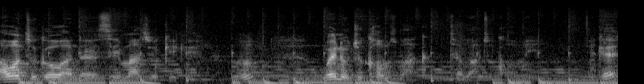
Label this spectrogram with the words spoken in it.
I want to go and uh, see Mazio Keke. Hmm? When Uju comes back, tell her to call me. Okay?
